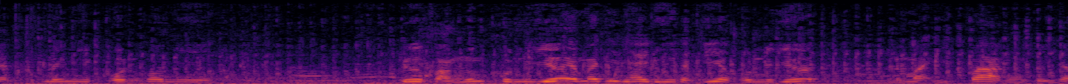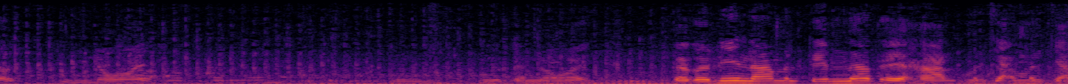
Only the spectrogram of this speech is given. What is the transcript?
แต่ไม่มีคนก็มีคือฝั่งนู้นคนเยอะไม่ที่ให้ดูตะกี้คนเยอะแล้วมาอีกฝากหนึงคนจะมีน้อยอืมมีแต่น้อย แต่ตอนนี้น้ำมันเต็มนะแต่หาดมันจะมันจะ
